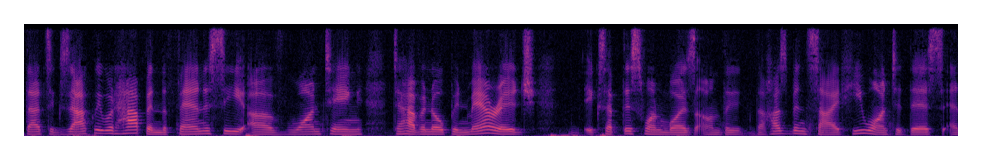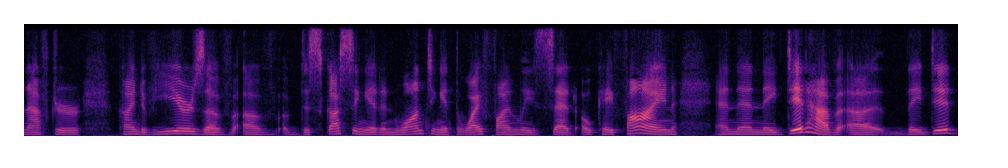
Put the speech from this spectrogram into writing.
that's exactly what happened. The fantasy of wanting to have an open marriage except this one was on the the husband's side. He wanted this, and after kind of years of, of, of discussing it and wanting it, the wife finally said, "Okay, fine." And then they did have uh, they did.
